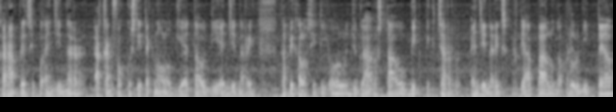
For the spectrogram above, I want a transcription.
Karena principal engineer akan fokus di teknologi atau di engineering. Tapi kalau CTO lo juga harus tahu big picture engineering seperti apa. Lo nggak perlu detail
